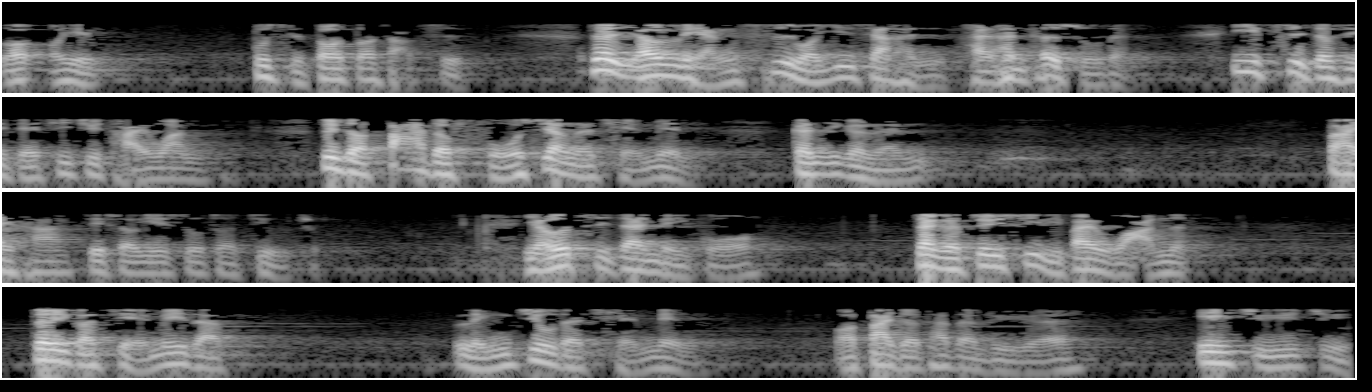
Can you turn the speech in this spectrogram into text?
我我也不止多多少次，这有两次我印象很很很特殊的，一次就是这次去台湾，对着大的佛像的前面，跟一个人带他接受耶稣做救主；有一次在美国，在个追思礼拜完了，这一个姐妹的灵柩的前面。我带着他的女儿一句一句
